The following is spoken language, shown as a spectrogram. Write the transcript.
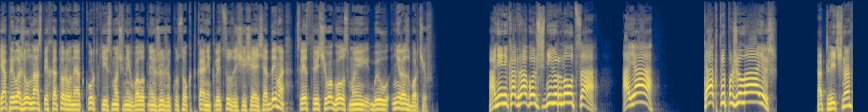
Я приложил наспех оторванный от куртки и смоченный в болотной жиже кусок ткани к лицу, защищаясь от дыма, вследствие чего голос мой был неразборчив. «Они никогда больше не вернутся! А я... Как ты пожелаешь!» «Отлично!»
